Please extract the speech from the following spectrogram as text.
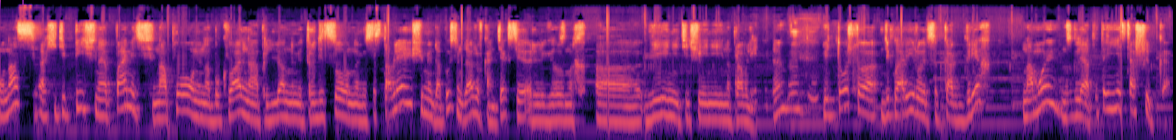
у нас архетипичная память наполнена буквально определенными традиционными составляющими, допустим, даже в контексте религиозных э, веяний, течений и направлений. Да? Угу. Ведь то, что декларируется как грех, на мой взгляд, это и есть ошибка.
